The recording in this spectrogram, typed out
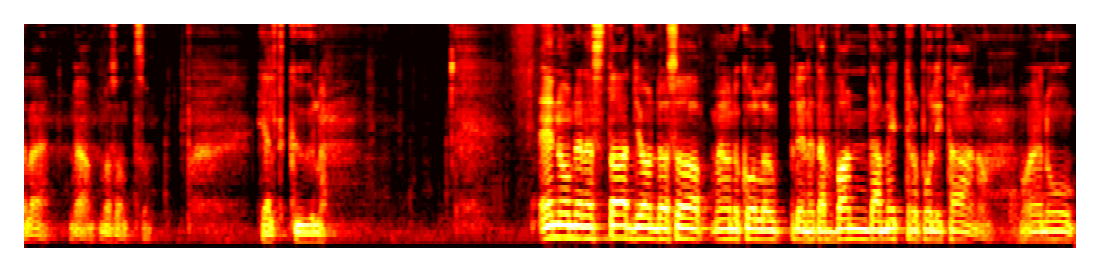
eller ja, något sånt. Så. Helt kul. Ännu om den här stadion då så, jag har nu kollat upp, den heter Vanda Metropolitano och är nog,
